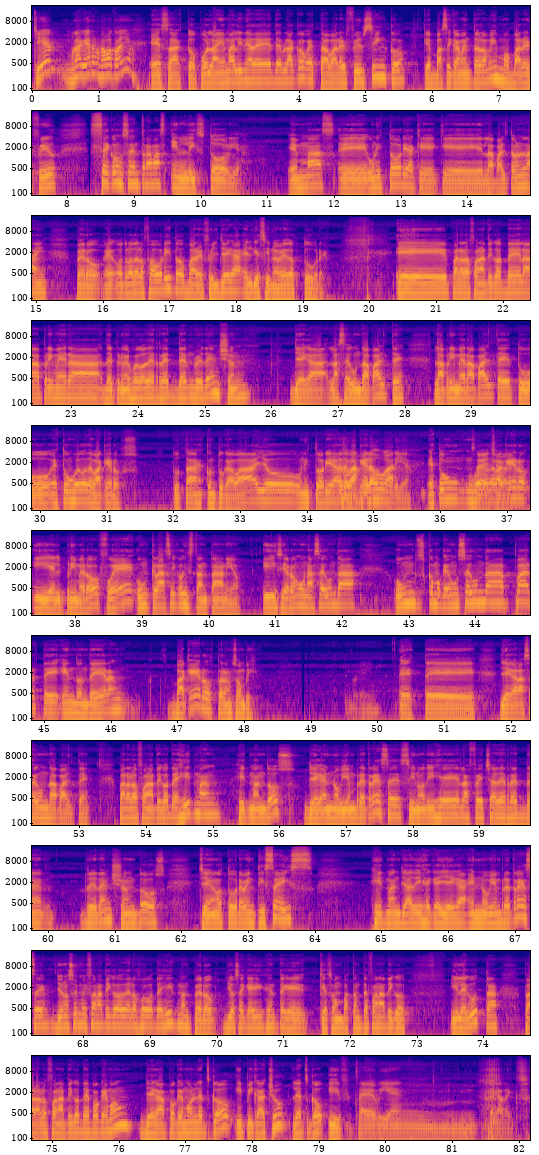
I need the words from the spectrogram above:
Sí, una guerra, una batalla. Exacto. Por la misma línea de, de Black Ops está Battlefield 5, que es básicamente lo mismo. Battlefield se concentra más en la historia. Es más eh, una historia que, que la parte online, pero es otro de los favoritos. Battlefield llega el 19 de octubre. Eh, para los fanáticos de la primera del primer juego de Red Dead Redemption llega la segunda parte. La primera parte tuvo esto es un juego de vaqueros. Tú estás con tu caballo, una historia de lo vaqueros. jugaría. Esto es un, juego de chévere. vaqueros y el primero fue un clásico instantáneo. Y hicieron una segunda, un como que una segunda parte en donde eran vaqueros pero en zombies. Este llega la segunda parte. Para los fanáticos de Hitman, Hitman 2 llega el noviembre 13. Si no dije la fecha de Red Redemption 2, llega en octubre 26. Hitman ya dije que llega en noviembre 13. Yo no soy muy fanático de los juegos de Hitman, pero yo sé que hay gente que, que son bastante fanáticos y le gusta. Para los fanáticos de Pokémon, llega Pokémon Let's Go y Pikachu Let's Go Eve. Se ve bien. Decadex.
